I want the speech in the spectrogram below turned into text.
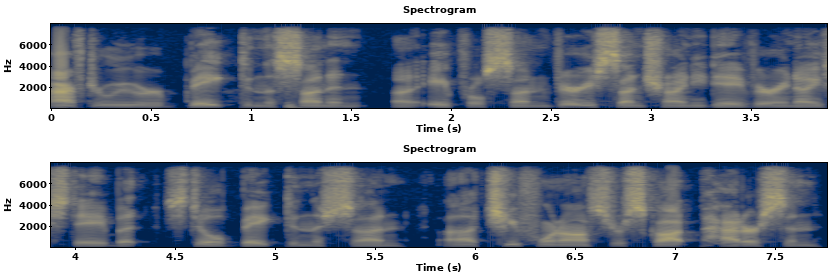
after we were baked in the sun in uh, April sun, very sunshiny day, very nice day, but still baked in the sun. Uh, Chief Warrant Officer Scott Patterson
